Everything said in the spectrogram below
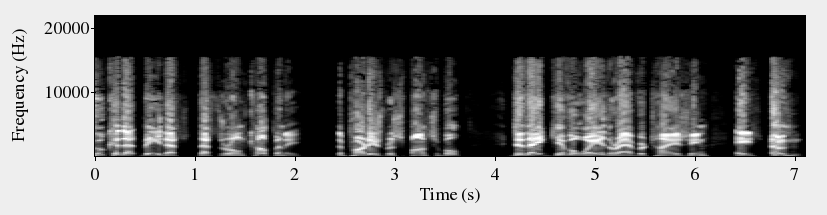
who, could that be? That's that's their own company. The parties responsible. Did they give away their advertising a,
